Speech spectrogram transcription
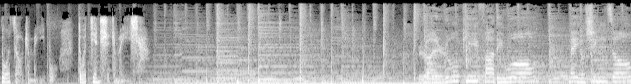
多走这么一步，多坚持这么一下。软弱疲乏的我，没有行走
